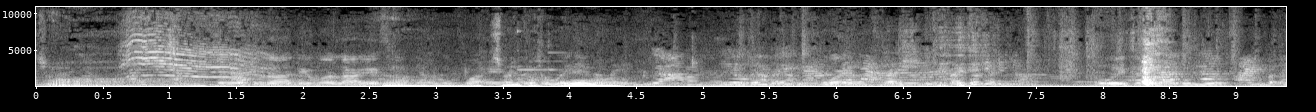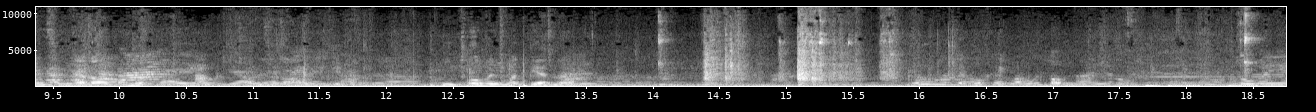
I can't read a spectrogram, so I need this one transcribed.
자, là em 멋집니다. 오, có thể trả lại còn được mình thua mình mất tiền mà tôi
